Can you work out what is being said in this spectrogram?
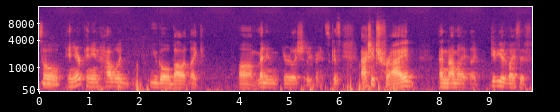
So, in your opinion, how would you go about like um, mending your relationship with your parents? Because I actually tried, and I might like give you advice if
